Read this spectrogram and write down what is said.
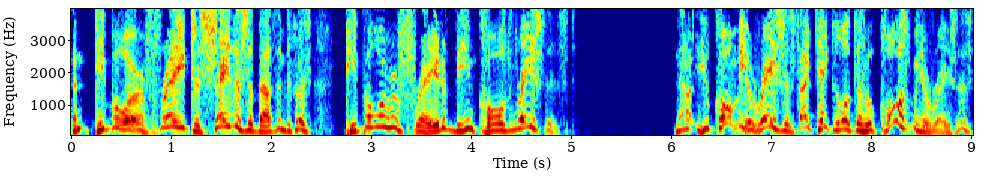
And people are afraid to say this about them because people are afraid of being called racist. Now, you call me a racist. I take a look at who calls me a racist,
